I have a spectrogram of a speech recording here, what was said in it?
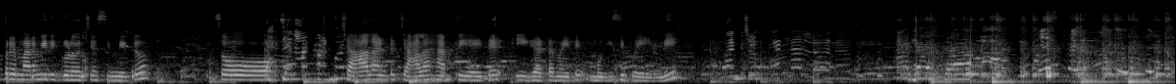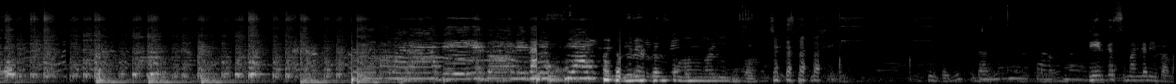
స్ప్రే మన మీదకి కూడా వచ్చేసింది ఇటు. సో చాలా అంటే చాలా హ్యాపీ అయితే ఈ ఘట్టం అయితే ముగిసిపోయింది. దీర్ఘ సుమంగళి భవ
